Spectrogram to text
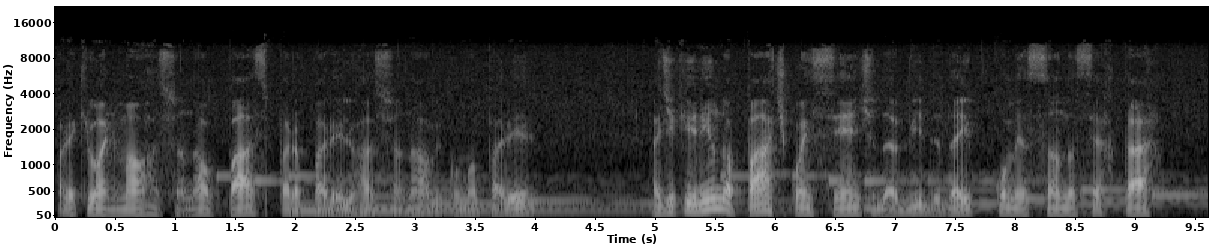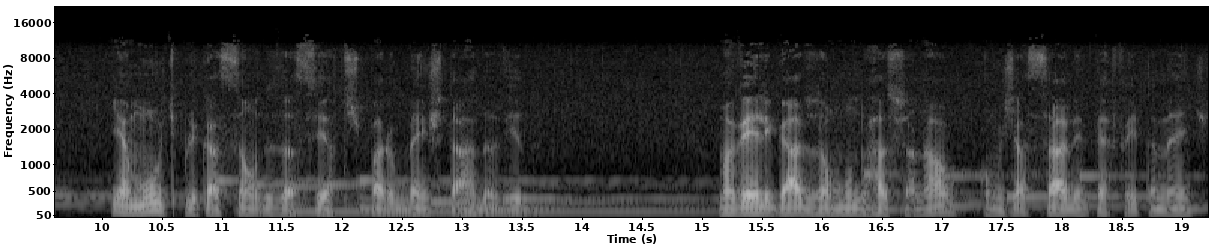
para que o animal racional passe para aparelho racional e como aparelho, adquirindo a parte consciente da vida e daí começando a acertar, e a multiplicação dos acertos para o bem-estar da vida. Uma vez ligados ao mundo racional, como já sabem perfeitamente,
